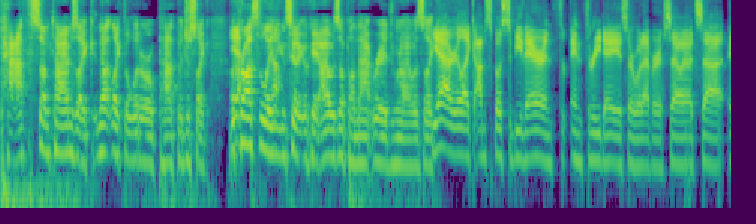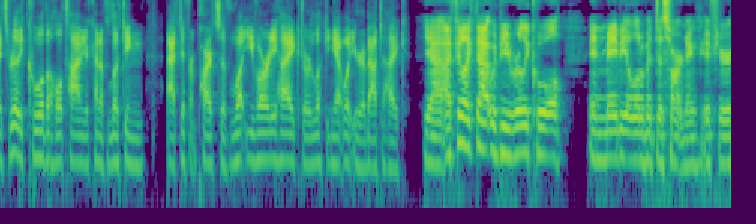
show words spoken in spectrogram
path sometimes, like not like the literal path, but just like Yeah, across the lake, yeah. you can see like okay, I was up on that ridge when I was like yeah, or you're like I'm supposed to be there in th- in three days or whatever. So it's uh it's really cool the whole time. You're kind of looking at different parts of what you've already hiked or looking at what you're about to hike. yeah. I feel like that would be really cool and maybe a little bit disheartening if you're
